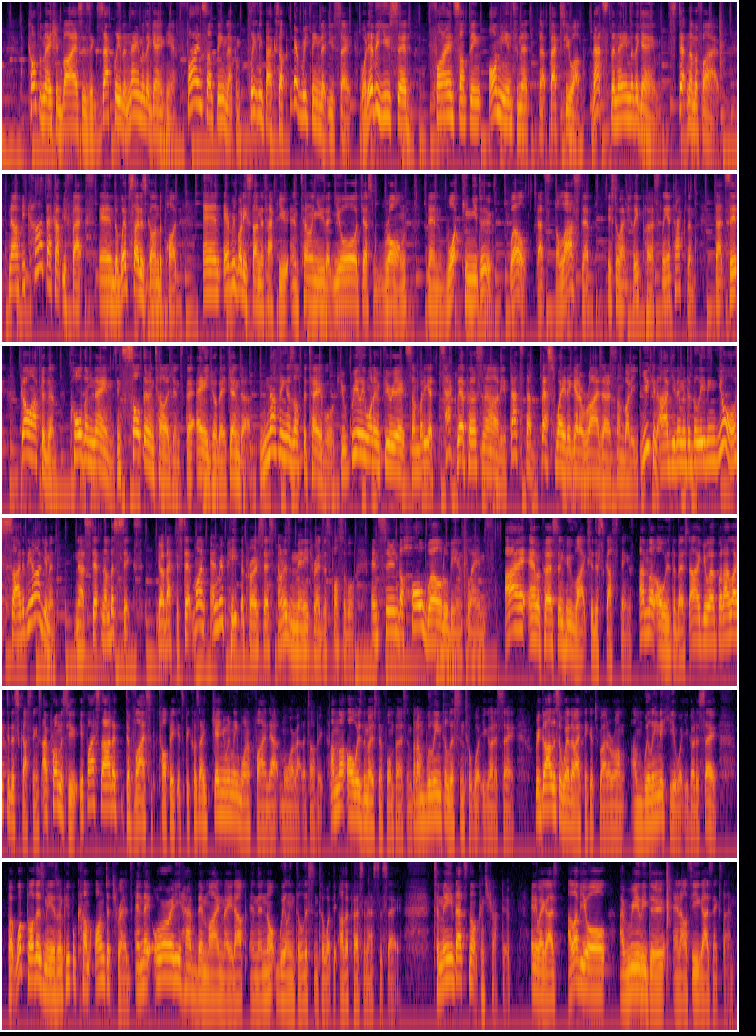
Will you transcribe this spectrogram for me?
Confirmation bias is exactly the name of the game here. Find something that completely backs up everything that you say. Whatever you said, Find something on the internet that backs you up. That's the name of the game. Step number five. Now, if you can't back up your facts and the website has gone to pot and everybody's starting to attack you and telling you that you're just wrong, then what can you do? Well, that's the last step is to actually personally attack them. That's it. Go after them. Call them names. Insult their intelligence, their age, or their gender. Nothing is off the table. If you really want to infuriate somebody, attack their personality. That's the best way to get a rise out of somebody. You can argue them into believing your side of the argument. Now, step number six. Go back to step one and repeat the process on as many threads as possible, and soon the whole world will be in flames. I am a person who likes to discuss things. I'm not always the best arguer, but I like to discuss things. I promise you, if I start a divisive topic, it's because I genuinely want to find out more about the topic. I'm not always the most informed person, but I'm willing to listen to what you got to say. Regardless of whether I think it's right or wrong, I'm willing to hear what you got to say. But what bothers me is when people come onto threads and they already have their mind made up and they're not willing to listen to what the other person has to say. To me, that's not constructive. Anyway, guys, I love you all. I really do. And I'll see you guys next time.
